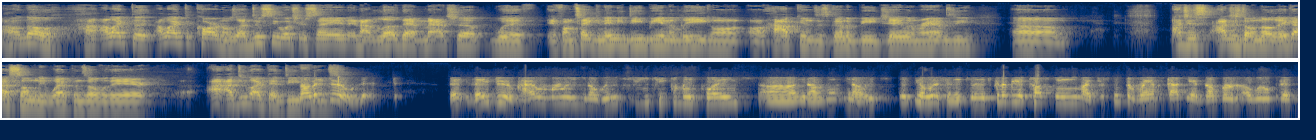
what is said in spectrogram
I don't know. I, like the I like the Cardinals. I do see what you're saying, and I love that matchup. With if I'm taking any DB in the league on on Hopkins, it's going to be Jalen Ramsey. Um, I just I just don't know. They got so many weapons over there. I, I do like that defense. No, they do. They, they do. Kyler Murray, you know, when he he can make plays. Uh, you know, you know, it's, it, you know, listen, it's it's going to be a tough game. I just think the Rams got their number a little bit.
